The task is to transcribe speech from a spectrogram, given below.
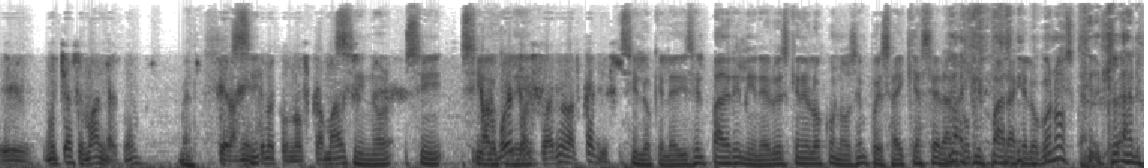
eh, muchas semanas, ¿no? que la gente me conozca más. Si no, si, si lo que le, estar en las calles. Si lo que le dice el padre Linero es que no lo conocen, pues hay que hacer algo para que lo conozcan. claro.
